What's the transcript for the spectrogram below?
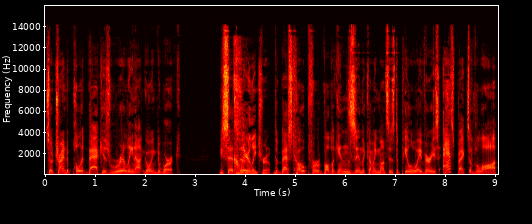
So trying to pull it back is really not going to work. He said clearly the, true. The best hope for Republicans in the coming months is to peel away various aspects of the law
